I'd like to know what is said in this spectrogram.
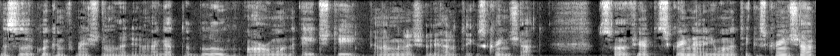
This is a quick informational video. I got the BLU R1 HD and I'm going to show you how to take a screenshot. So if you're at the screen and you want to take a screenshot,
